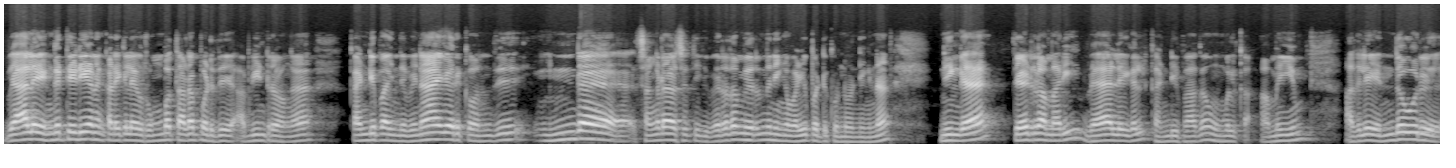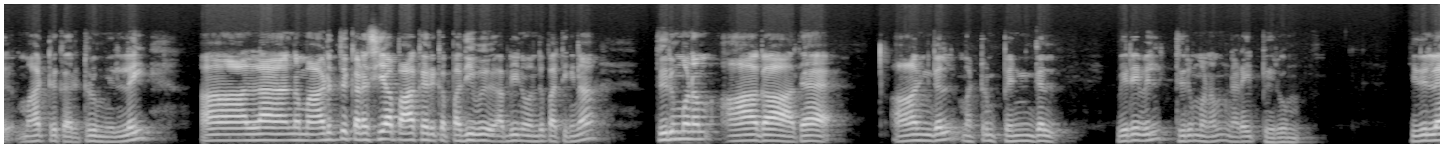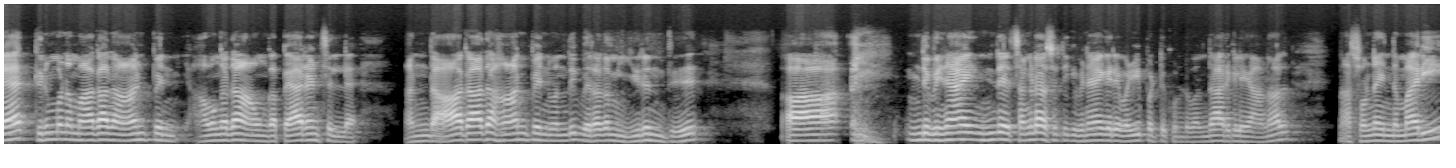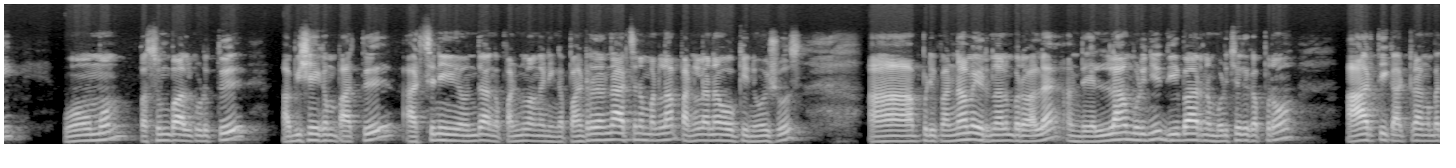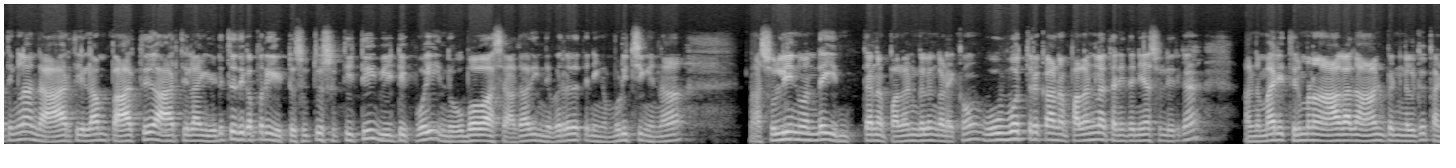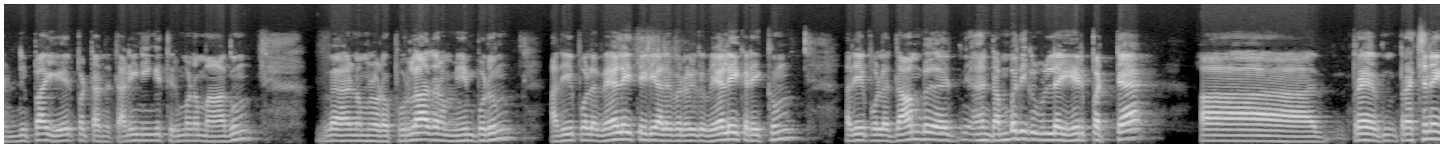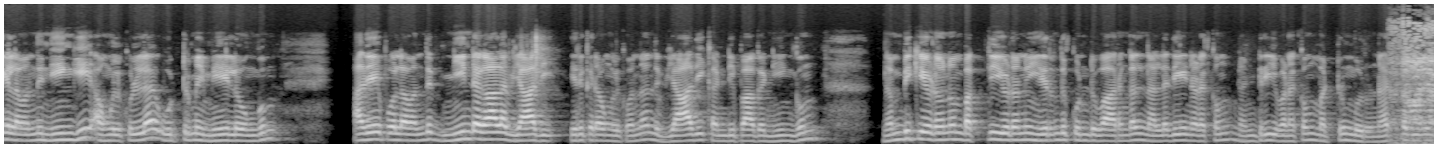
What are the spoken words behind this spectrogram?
வேலை எங்கே தேடி எனக்கு கிடைக்கல ரொம்ப தடைப்படுது அப்படின்றவங்க கண்டிப்பாக இந்த விநாயகருக்கு வந்து இந்த சங்கடஹர சதுர்த்திக்கு விரதம் இருந்து நீங்கள் வழிபட்டு கொண்டு வந்தீங்கன்னா நீங்கள் தேடுற மாதிரி வேலைகள் கண்டிப்பாக உங்களுக்கு அமையும். அதில் எந்த ஒரு மாற்று கருற்றும் இல்லை. நம்ம அடுத்து கடைசியாக பார்க்க இருக்க பதிவு அப்படின்னு வந்து பார்த்திங்கன்னா திருமணம் ஆகாத ஆண்கள் மற்றும் பெண்கள் விரைவில் திருமணம் நடைபெறும். இதில் திருமணம் ஆகாத ஆண் பெண் அவங்க தான் அவங்க பேரண்ட்ஸ் இல்லை. அந்த ஆகாத ஆண் பெண் வந்து விரதம் இருந்து இந்த விநாய இந்த சங்கடாசதிக்கு விநாயகரை வழிபட்டு கொண்டு வந்தார்களே. ஆனால் நான் சொன்ன இந்த மாதிரி ஓமம் பசும்பால் கொடுத்து அபிஷேகம் பார்த்து அர்ச்சனையை வந்து அங்கே பண்ணுவாங்க. நீங்கள் பண்ணுறதா அர்ச்சனை பண்ணலாம் பண்ணலன்னா ஓகே நோ இஷ்யூஸ். அப்படி பண்ணாமல் இருந்தாலும் பரவாயில்ல. அந்த எல்லாம் முடிஞ்சு தீபாரணம் முடிச்சதுக்கப்புறம் ஆர்த்தி காட்டுறாங்க பார்த்தீங்களா அந்த ஆர்த்தியெல்லாம் பார்த்து ஆர்த்தியெல்லாம் எடுத்ததுக்கப்புறம் எட்டு சுற்று சுற்றிட்டு வீட்டுக்கு போய் இந்த உபவாசம் அதாவது இந்த விரதத்தை நீங்கள் முடிச்சிங்கன்னா நான் சொல்லின்னு வந்த இத்தனை பலன்களும் கிடைக்கும். ஒவ்வொருத்தருக்கான பலன்களை தனித்தனியாக சொல்லியிருக்கேன். அந்த மாதிரி திருமணம் ஆகாத ஆண் பெண்களுக்கு கண்டிப்பாக ஏற்பட்ட அந்த தடை நீங்கி திருமணம் ஆகும். வே- நம்மளோட பொருளாதாரம் மேம்படும். அதே போல் வேலை தேடி அலைவர்களுக்கு வேலை கிடைக்கும். அதே போல் தாம்ப தம்பதிகள் உள்ள ஏற்பட்ட பிர பிரச்சனைகளை வந்து நீங்கி அவங்களுக்குள்ள ஒற்றுமை மேலோங்கும். அதே போல் வந்து நீண்ட கால வியாதி இருக்கிறவங்களுக்கு வந்து அந்த வியாதி கண்டிப்பாக நீங்கும். நம்பிக்கையுடனும் பக்தியுடனும் இருந்து கொண்டு வாருங்கள். நல்லதே நடக்கும். நன்றி வணக்கம் மற்றும் ஒரு நற்பதிவு.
